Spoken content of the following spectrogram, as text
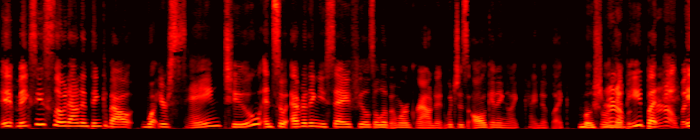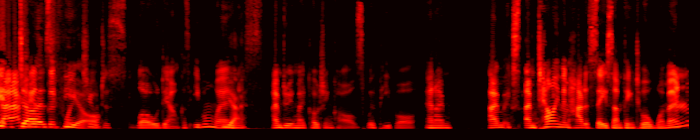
it makes you slow down and think about what you're saying too, and so everything you say feels a little bit more grounded, which is all getting like kind of like emotional no, no, hippie. But no, no, no, but it that actually does is a good point feel- too to slow down because even when yes, I'm doing my coaching calls with people and I'm I'm ex- I'm telling them how to say something to a woman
